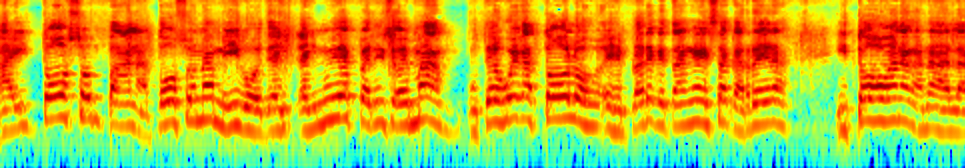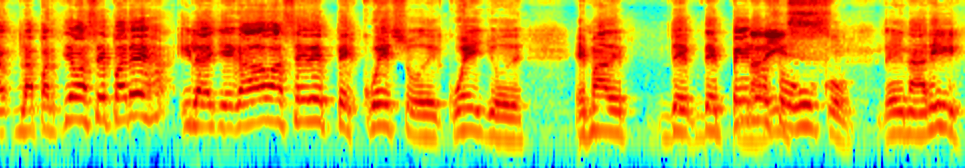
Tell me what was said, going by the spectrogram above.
Ahí todos son panas, todos son amigos, hay, hay muy desperdicio. Es más, usted juega todos los ejemplares que están en esa carrera y todos van a ganar. La, la partida va a ser pareja y la llegada va a ser de pescuezo, de cuello, de, es más, de, de, de pelo Nariz. sobuco, de nariz.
